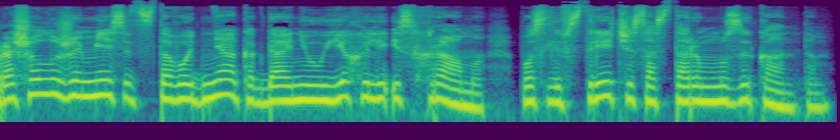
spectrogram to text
Прошел уже месяц с того дня, когда они уехали из храма после встречи со старым музыкантом.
